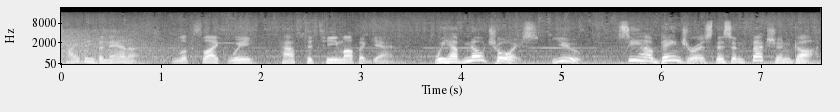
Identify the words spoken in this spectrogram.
Titan Banana, looks like we have to team up again. We have no choice. You. See how dangerous this infection got.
